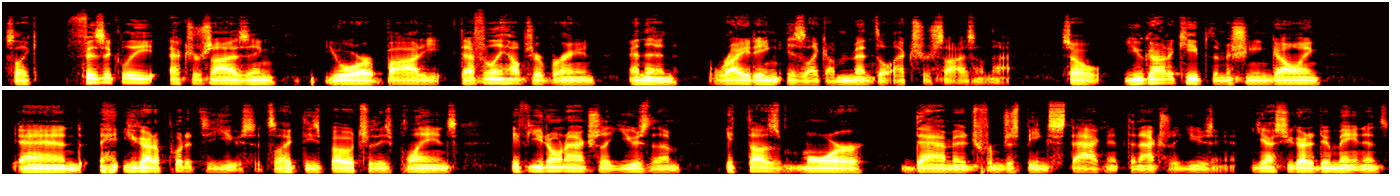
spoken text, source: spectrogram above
So like physically exercising your body definitely helps your brain and then writing is like a mental exercise on that. So you got to keep the machine going and you got to put it to use. It's like these boats or these planes. If you don't actually use them, it does more damage from just being stagnant than actually using it. Yes, you got to do maintenance.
